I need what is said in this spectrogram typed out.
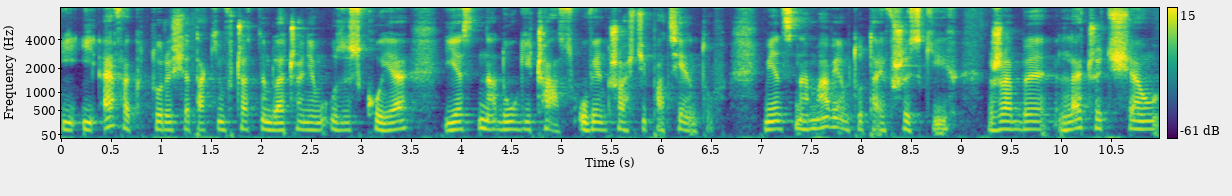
i, i efekt, który się takim wczesnym leczeniem uzyskuje, jest na długi czas u większości pacjentów. Więc namawiam tutaj wszystkich, żeby leczyć się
